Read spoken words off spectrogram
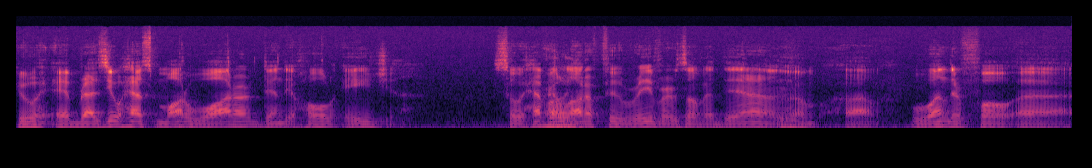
You, uh, Brazil has more water than the whole Asia. So we have Really? a lot of rivers over there, um, uh, wonderful uh,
